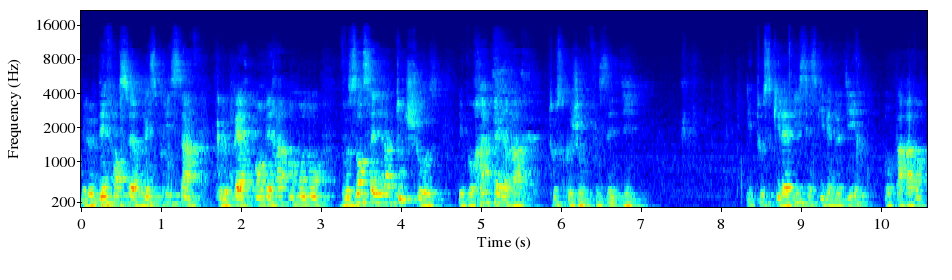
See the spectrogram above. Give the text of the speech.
mais le défenseur, l'Esprit Saint, que le Père enverra en mon nom, vous enseignera toutes choses et vous rappellera tout ce que je vous ai dit. Et tout ce qu'il a dit, c'est ce qu'il vient de dire auparavant.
